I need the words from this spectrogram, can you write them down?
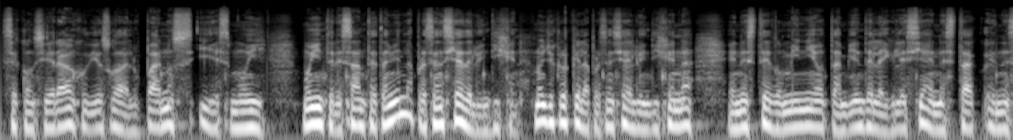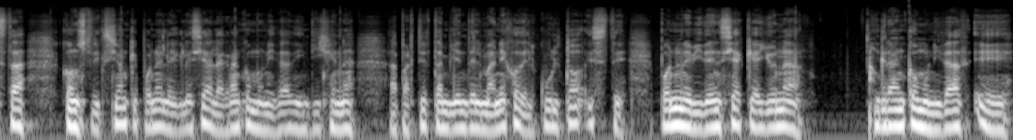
se consideraban judíos guadalupanos y es muy muy interesante. También la presencia de lo indígena, ¿no? Yo creo que la presencia de lo indígena en este dominio también de la iglesia, en esta, en esta constricción que pone la iglesia a la gran comunidad indígena a partir también del manejo del culto, este, pone en evidencia que hay una gran comunidad eh,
